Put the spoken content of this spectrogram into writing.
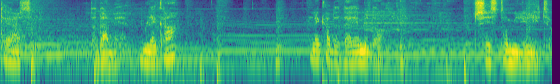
Teraz dodamy mleka. Mleka dodajemy do 300 ml.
